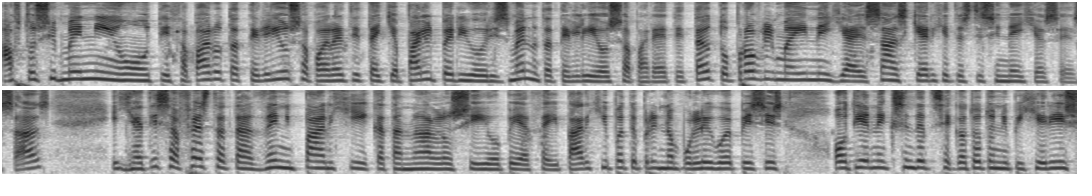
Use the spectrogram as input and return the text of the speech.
Αυτό σημαίνει ότι θα πάρω τα τελείως απαραίτητα και πάλι περιορισμένα τα τελείως απαραίτητα. Το πρόβλημα είναι για εσάς και έρχεται στη συνέχεια σε εσάς. Γιατί σαφέστατα δεν υπάρχει κατανάλωση η οποία θα υπάρχει. Είπατε πριν από λίγο επίσης ότι ένα 60% των επιχειρήσεων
